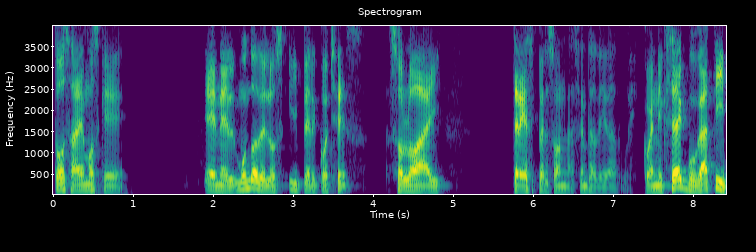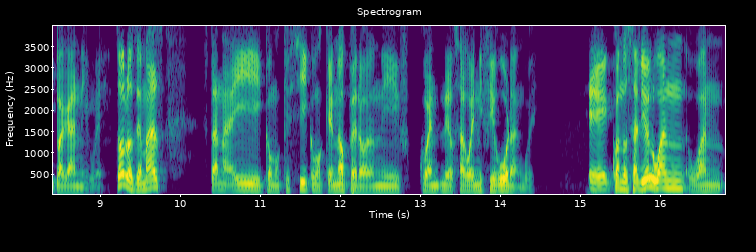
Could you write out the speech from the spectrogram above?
todos sabemos que en el mundo de los hipercoches solo hay tres personas en realidad, güey. Koenigsegg, Bugatti y Pagani, güey. Todos los demás están ahí como que sí, como que no, pero ni, o sea, güey, ni figuran, güey. Eh, cuando salió el One, One,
